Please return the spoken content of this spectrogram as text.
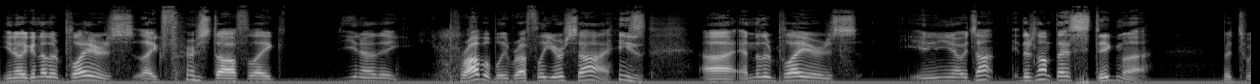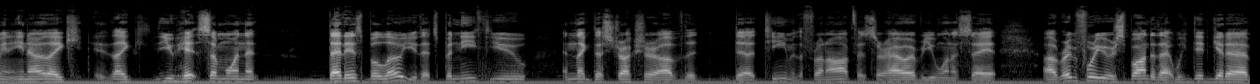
you know, like another player's like first off like, you know, they probably roughly your size. Uh, another player's, you know, it's not there's not that stigma between you know like like you hit someone that that is below you that's beneath you and like the structure of the the team the front office or however you want to say it uh, right before you respond to that we did get a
